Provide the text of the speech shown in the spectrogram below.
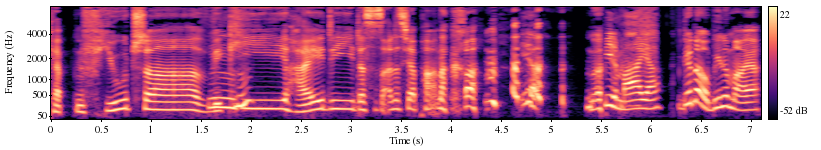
Captain Future, Vicky, Heidi, das ist alles Japanerkram. Ja. Ne? Biene Maya. genau, Biene Meier.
